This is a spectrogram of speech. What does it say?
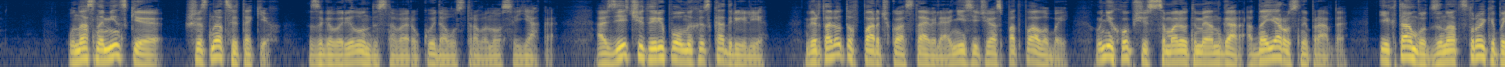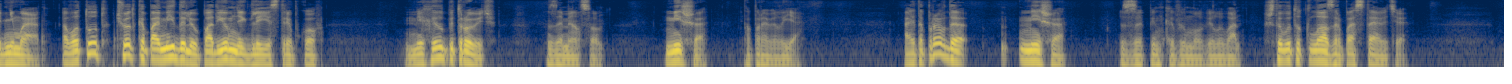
У нас на Минске 16 таких. — заговорил он, доставая рукой до острого носа Яка. «А здесь четыре полных эскадрильи. Вертолетов парочку оставили, они сейчас под палубой. У них общий с самолетами ангар, одноярусный, правда. Их там вот за надстройкой поднимают, а вот тут четко по мидолю подъемник для ястребков». «Михаил Петрович», — замялся он. «Миша», — поправил я. «А это правда, Миша?» — с запинкой вымолвил Иван. «Что вы тут лазер поставите?»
